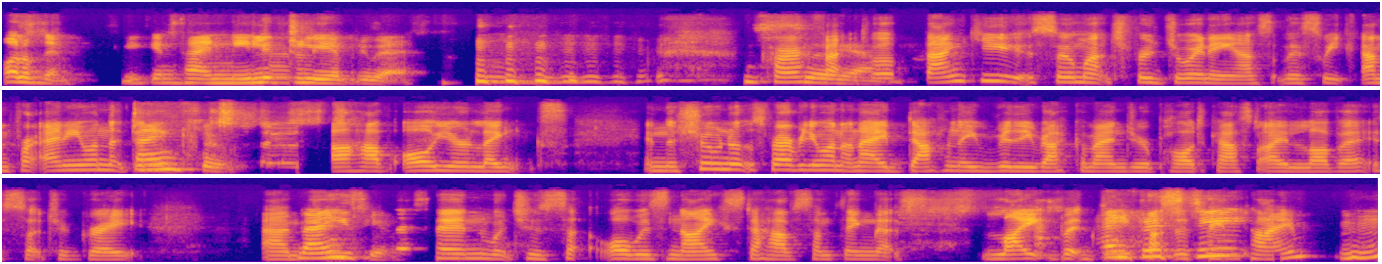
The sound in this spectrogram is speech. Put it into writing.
all of them. You can find me literally everywhere. Perfect. So, yeah. Well, thank you so much for joining us this week. And for anyone that didn't, you. I'll have all your links in the show notes for everyone. And I definitely really recommend your podcast. I love it. It's such a great um, Thank easy you. listen, which is always nice to have something that's light but deep Christy, at the same time. Mm-hmm.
